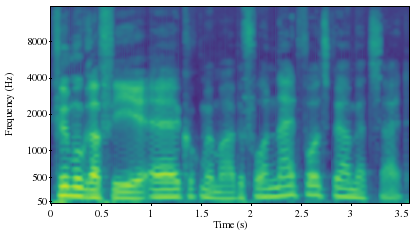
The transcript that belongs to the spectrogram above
Filmografie. Äh, gucken wir mal. Bevor Night Falls, wir haben ja Zeit.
